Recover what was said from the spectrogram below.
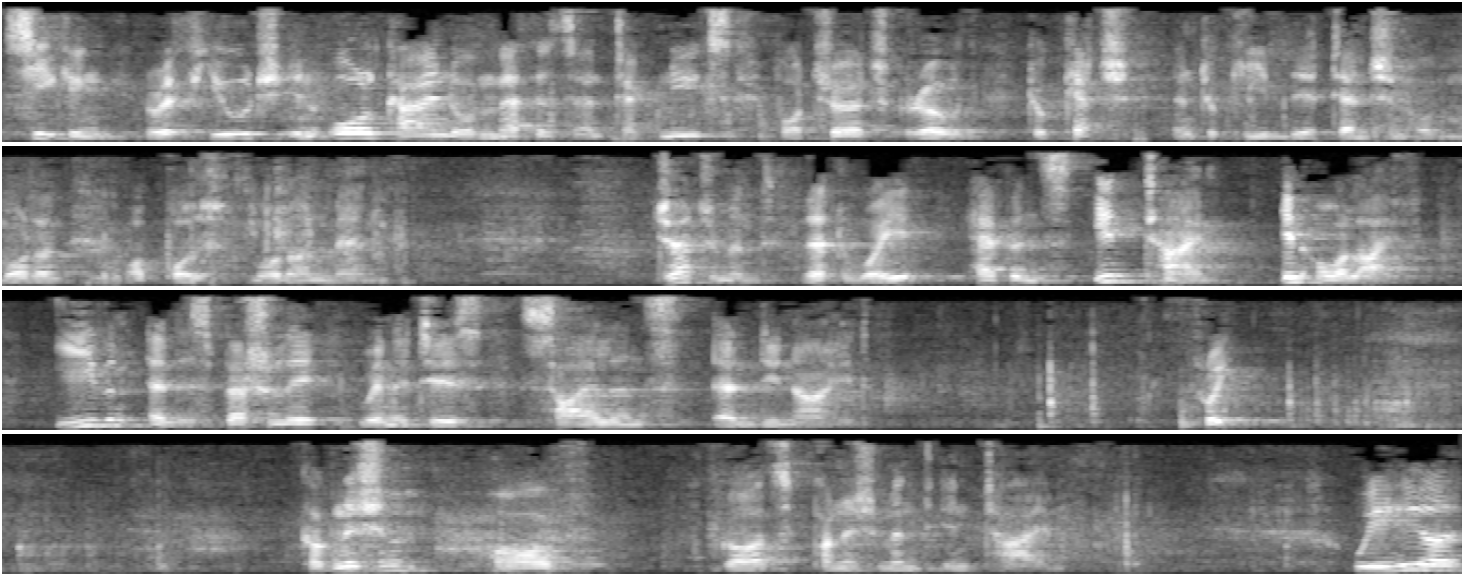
seeking refuge in all kind of methods and techniques for church growth to catch and to keep the attention of modern or postmodern men? Judgment that way happens in time, in our life even and especially when it is silenced and denied. Three, cognition of God's punishment in time. We hear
